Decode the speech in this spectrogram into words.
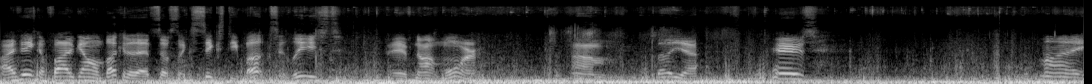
I think a five gallon bucket of that stuff's like 60 bucks at least, if not more. Um, but yeah, here's my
